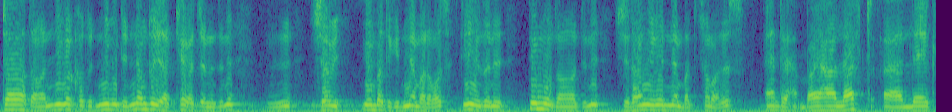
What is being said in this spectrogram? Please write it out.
저하다 네가 그도 니부터 냠도 약해가 되는데 샤비 연바되게 냠아라 봐서 뒤에서는 때문 당하더니 시당 네가 냠바도 쳐 말았어. and uh, by her left uh, leg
